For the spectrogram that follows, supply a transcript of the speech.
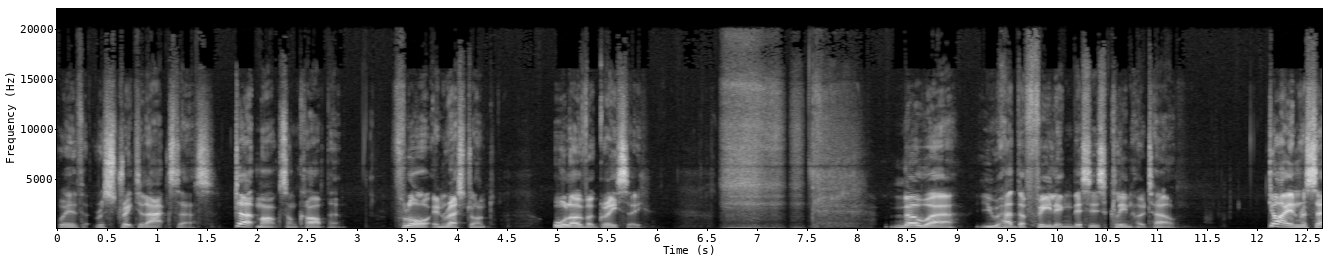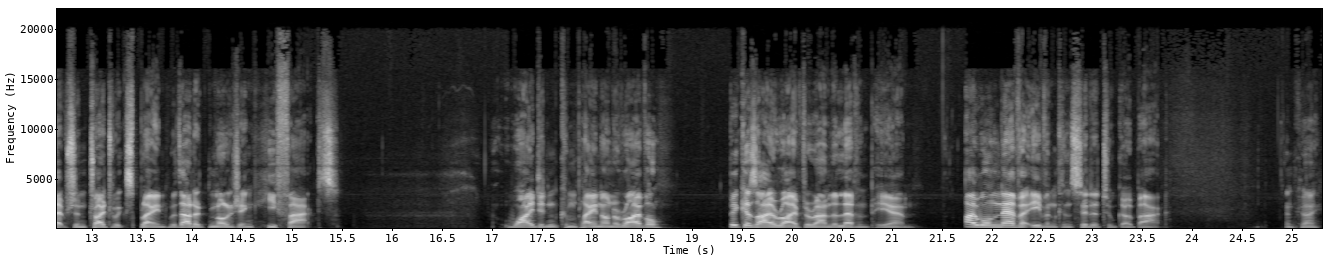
with restricted access. Dirt marks on carpet. Floor in restaurant, all over greasy. Nowhere you had the feeling this is clean hotel. Guy in reception tried to explain without acknowledging he facts. Why didn't complain on arrival? Because I arrived around 11 pm. I will never even consider to go back. Okay.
